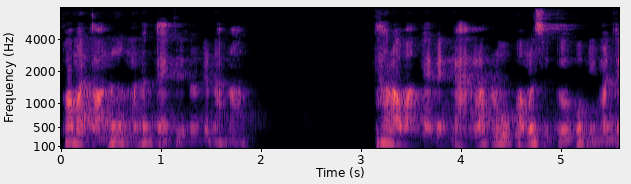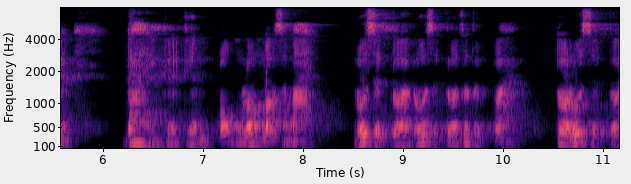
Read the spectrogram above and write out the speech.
เพราะมันต่อเนื่องมันตั้งแต่ตื่นนอนจนหลับนอน ถ้าเราวางใจเป็นกลางรับรู้ความรู้สึกตัวปุ๊บเนี่ยมันจะได้เกิดขึ้นโปร่งโล่งเบาสบาย รู้สึกตัวรู้สึกตัวรู้สึกตัว ตัวรู้สึกตัว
